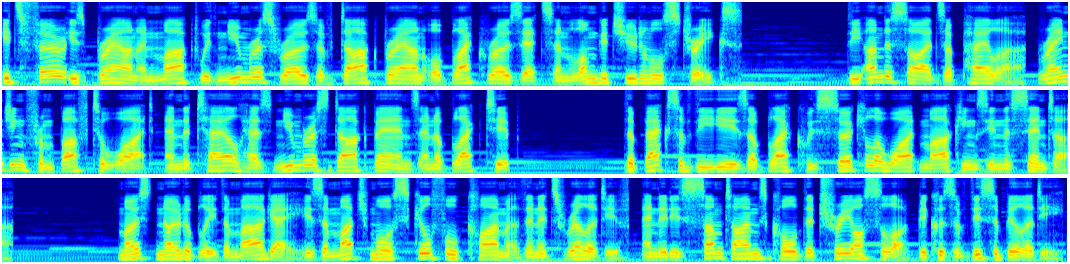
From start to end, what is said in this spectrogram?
Its fur is brown and marked with numerous rows of dark brown or black rosettes and longitudinal streaks. The undersides are paler, ranging from buff to white, and the tail has numerous dark bands and a black tip. The backs of the ears are black with circular white markings in the center. Most notably the margay is a much more skillful climber than its relative, and it is sometimes called the tree ocelot because of this ability.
